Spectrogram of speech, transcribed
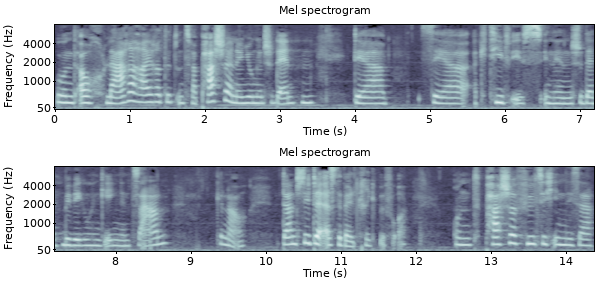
Und auch Lara heiratet, und zwar Pascha, einen jungen Studenten, der sehr aktiv ist in den Studentenbewegungen gegen den Zahn. Genau. Dann steht der Erste Weltkrieg bevor. Und Pascha fühlt sich in dieser,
